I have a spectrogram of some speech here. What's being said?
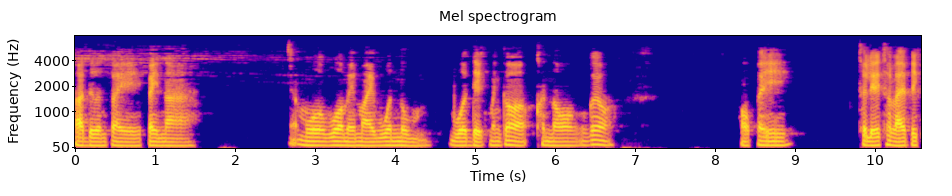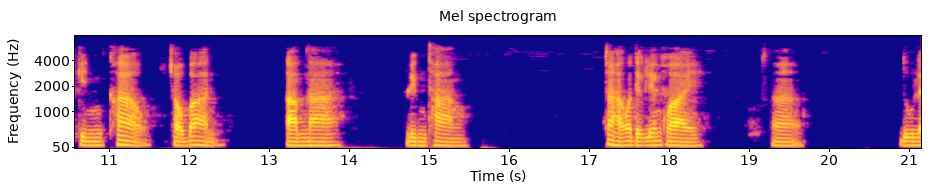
พาเดินไปไปนาวัววัวใหม่ๆวัวหนุ่มวัวเด็กมันก็ขนองก็ ออกไปทะเลถลายไปกินข้าว ชาวบ้าน ตามนา ริมทาง ถ้าหากว่าเด็กเลี้ยงควายดูแล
